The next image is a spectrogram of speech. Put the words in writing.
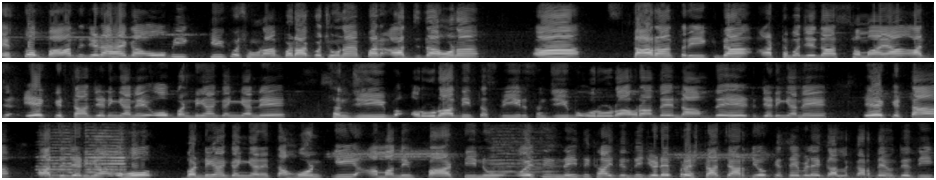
ਇਸ ਤੋਂ ਬਾਅਦ ਜਿਹੜਾ ਹੈਗਾ, ਉਹ ਵੀ ਕੀ ਕੁਝ ਹੋਣਾ, ਬੜਾ ਕੁਝ ਹੋਣਾ ਪਰ ਅੱਜ ਦਾ ਹੁਣ 17 ਤਰੀਕ ਦਾ 8 ਵਜੇ ਦਾ ਸਮਾਂ ਆ। ਅੱਜ ਇਹ ਕਿੱਟਾਂ ਜਿਹੜੀਆਂ ਨੇ, ਉਹ ਵੰਡੀਆਂ ਗਈਆਂ ਨੇ। ਸੰਜੀਵ ਅਰੋੜਾ ਦੀ ਤਸਵੀਰ, ਸੰਜੀਵ ਅਰੋੜਾ ਹੋਰਾਂ ਦੇ ਨਾਮ ਦੇ ਹੇਠ ਜਿਹੜੀਆਂ ਨੇ, ਇਹ ਕਿੱਟਾਂ ਅੱਜ ਜਿਹੜੀਆਂ ਉਹ ਵੰਡੀਆਂ ਗਈਆਂ ਨੇ। ਤਾਂ ਹੁਣ ਕੀ ਆਮ ਆਦਮੀ ਪਾਰਟੀ ਨੂੰ ਉਹ ਇਹ ਚੀਜ਼ ਨਹੀਂ ਦਿਖਾਈ ਦਿੰਦੀ, ਜਿਹੜੇ ਭ੍ਰਿਸ਼ਟਾਚਾਰ ਦੀ ਉਹ ਕਿਸੇ ਵੇਲੇ ਗੱਲ ਕਰਦੇ ਹੁੰਦੇ ਸੀ,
